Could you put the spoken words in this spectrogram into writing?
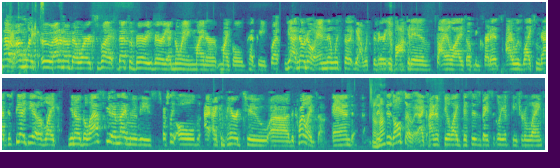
that, I'm like, ooh, I don't know if that works, but that's a very, very annoying minor Michael pet peeve. But yeah, no, no. And then with the, yeah, with the very evocative, stylized opening credits, I was liking that. Just the idea of like, you know, the last few M. Night movies, especially old, I, I compared to, uh, The Twilight Zone. And Uh-huh. this is also, I kind of feel like this is basically a feature length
